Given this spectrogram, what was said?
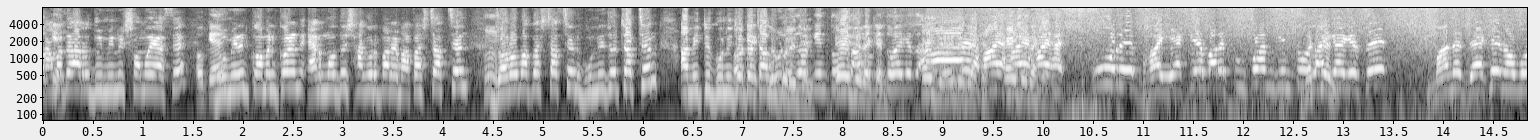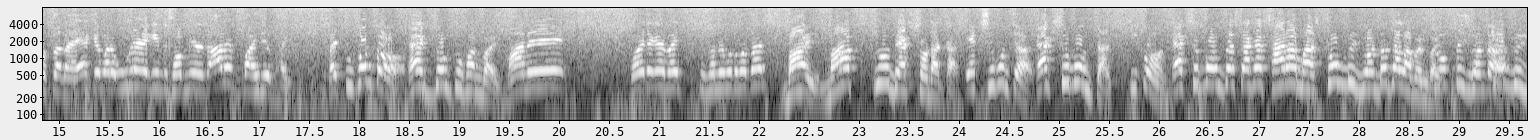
Okay. আমাদের আরও দুই মিনিট সময় আছে। দুই মিনিট কমেন্ট করেন এর মধ্যে সাগর পারে বাতাস চাচ্ছেন জড়ো বাতাস চাচ্ছেন ঘূর্ণিঝড় চাচ্ছেন আমি একটু ঘূর্ণিঝড়টা চালু করে দিই। এই যে দেখেন। এই যে এই যে দেখেন এই যে দেখেন। ওরে ভাই একেবারে তুফান কিন্তু? লাগা গেছে। মানে দেখেন অবস্থাটা একেবারে উড়ে কিন্তু সব নিয়ে আরে বাইরে ভাই ভাই তুফান তো? একদম তুফান ভাই। মানে কয় টাকায় ভাই তুফানের মতো বাতাস ভাই মাত্র দেড়শো টাকা একশো পঞ্চাশ? একশো পঞ্চাশ। কি কোন? একশো পঞ্চাশ টাকা সারা মাস চব্বিশ ঘণ্টা চালাবেন ভাই। চব্বিশ ঘণ্টা? চব্বিশ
